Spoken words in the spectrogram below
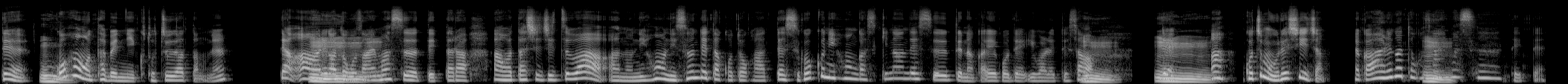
で、うん。ご飯を食べに行く途中だったのね。で「あありがとうございます」って言ったら「あ私実はあの日本に住んでたことがあってすごく日本が好きなんです」ってなんか英語で言われてさ「うん。でうんあこっちも嬉しいじゃん」なんかあ「ありがとうございます」って言って。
